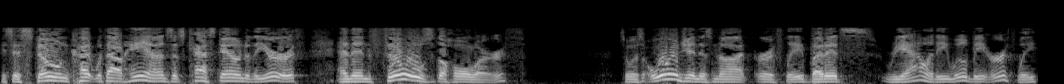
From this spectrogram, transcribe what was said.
It's a stone cut without hands that's cast down to the earth and then fills the whole earth. So its origin is not earthly, but its reality will be earthly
